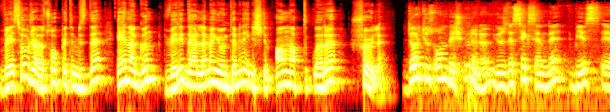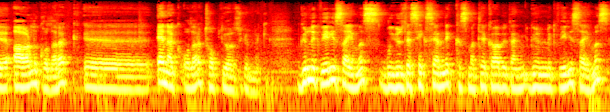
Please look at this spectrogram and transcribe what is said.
Veysel Hoca ile sohbetimizde ENAG'ın veri derleme yöntemine ilişkin anlattıkları şöyle. 415 ürünün %80'ini biz e, ağırlık olarak e, enak olarak topluyoruz günlük. Günlük veri sayımız bu %80'lik kısma tekabül eden günlük veri sayımız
